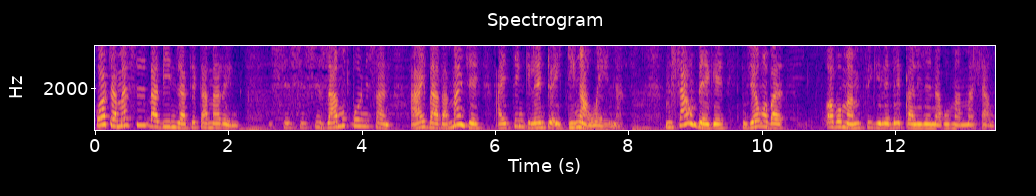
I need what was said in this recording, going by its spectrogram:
Kodwa masibabini lapha ekamareni si- sizama ukubonisana hayi baba manje i think lento idinga wena. Mhlawumbe ke njengoba abomama fikile beqalile nabomama mahlangu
